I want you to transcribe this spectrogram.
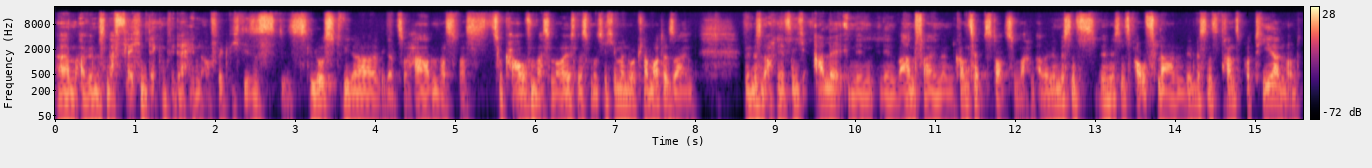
Ähm, aber wir müssen da flächendeckend wieder hin, auch wirklich dieses, dieses Lust wieder, wieder zu haben, was, was zu kaufen, was Neues. Und das muss nicht immer nur Klamotte sein. Wir müssen auch jetzt nicht alle in den, in den Bahn fallenden Concept Store zu machen, aber wir müssen es, wir müssen es aufladen, wir müssen es transportieren und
